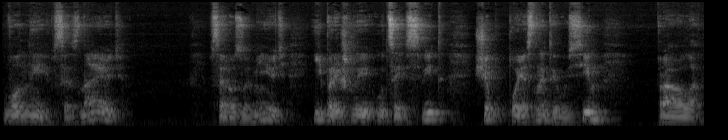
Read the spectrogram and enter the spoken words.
вони все знають, все розуміють і прийшли у цей світ, щоб пояснити усім правила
